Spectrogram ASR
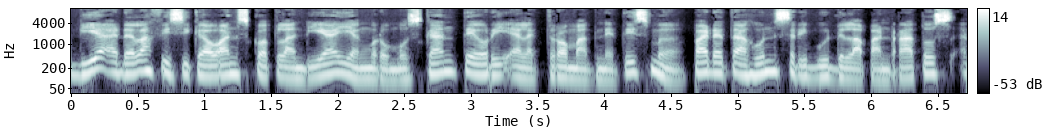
dia adalah fisikawan Skotlandia yang merumuskan teori elektromagnetisme pada tahun 1864.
